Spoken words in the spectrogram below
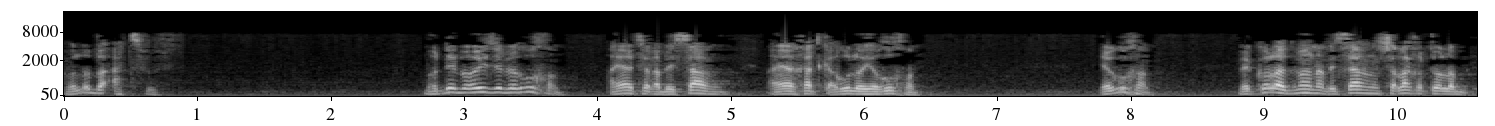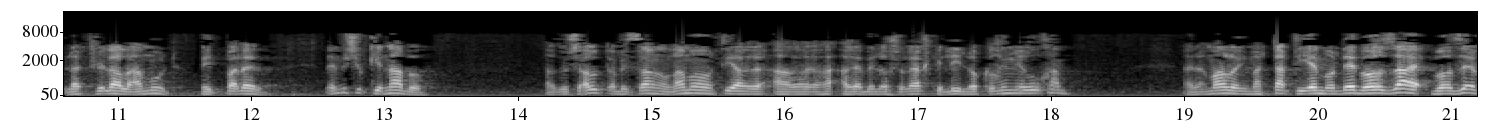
אבל לא בעצבות. מודה באוי זה ברוחם. היה אצל הבשר, היה אחד קראו לו ירוחם. ירוחם. וכל הזמן הבשר שלח אותו לתפילה, לעמוד, להתפלל. ומישהו קינה בו. אז הוא שאל את הבשר, למה אותי הרבי לא שולח, כי לי לא קוראים ירוחם? אז אמר לו, אם אתה תהיה מודה בעוזב,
